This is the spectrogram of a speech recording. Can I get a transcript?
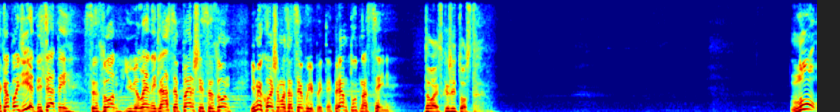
Така подія, 10-й сезон, ювілейний. Для нас це перший сезон, і ми хочемо за це випити. Прямо тут на сцені. Давай, скажи тост. Ну,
